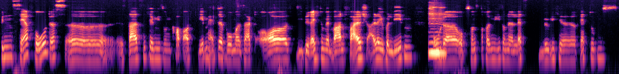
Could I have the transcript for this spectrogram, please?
bin sehr froh, dass äh, es da jetzt nicht irgendwie so ein Cop-Out gegeben hätte, wo man sagt, oh, die Berechnungen waren falsch, alle überleben, Mhm. oder ob es sonst noch irgendwie so eine letztmögliche Rettungs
